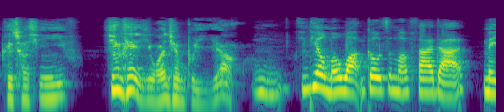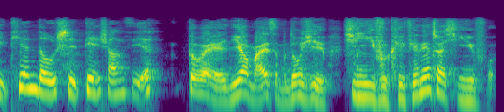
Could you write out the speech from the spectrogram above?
可以穿新衣服。今天已经完全不一样了。嗯，今天我们网购这么发达，每天都是电商节。对，你要买什么东西，新衣服可以天天穿新衣服，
